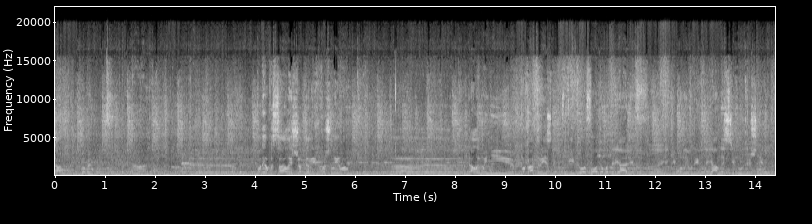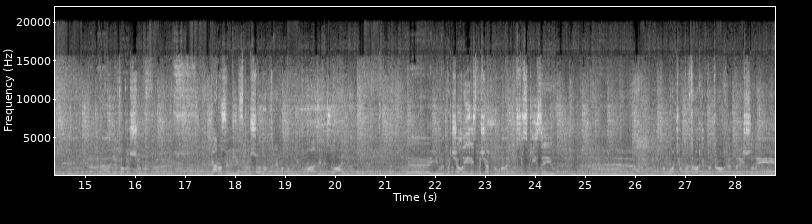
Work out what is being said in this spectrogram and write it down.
так, добре. Вони описали, що для них важливо. Е, Дали мені багато різних відео, фотоматеріалів, е, які були в них в наявності, внутрішні, е, для того, щоб я розумів, про що нам треба комунікувати візуально. І ми почали. Спочатку були якісь ескізи, а потім потрохи-потрохи перейшли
